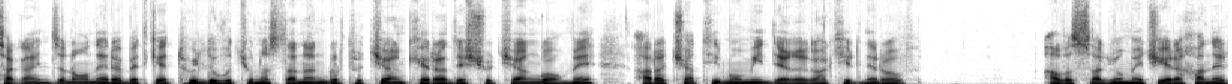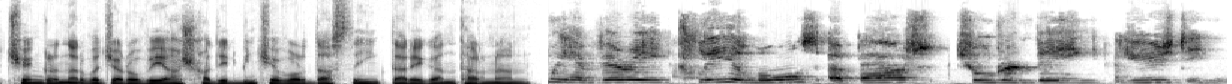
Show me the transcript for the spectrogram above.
սակայն ծնողները պետք է թույլտվություն ստանան գրթության քերադեշության կողմէ առաջադիմումի դեղեկակիրներով։ Ավսալյու մեջ երեխաներ չեն գրնար վճարովի աշխատիր մինչև որ 15 տարեկան դառնան։ We have very clear laws about children being used in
